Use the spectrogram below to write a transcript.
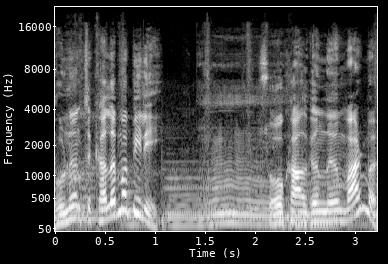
Burnun tıkalı mı Billy? Soğuk algınlığın var mı?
